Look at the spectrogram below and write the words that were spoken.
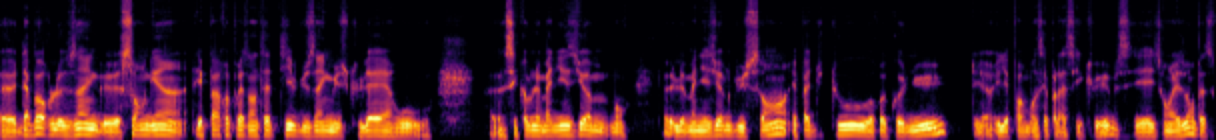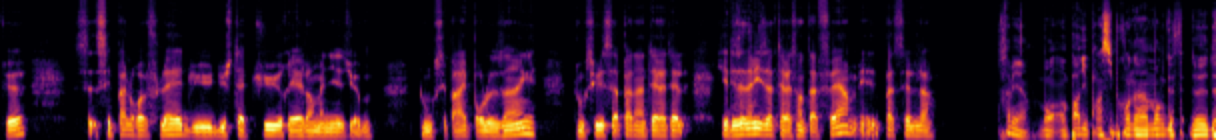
euh, d'abord, le zinc sanguin est pas représentatif du zinc musculaire ou euh, c'est comme le magnésium. Bon, le, magnésium du sang est pas du tout reconnu. Il n'est pas remboursé par la Sécu. Ils ont raison parce que c'est pas le reflet du statut réel en magnésium. Donc, c'est pareil pour le zinc. Donc, celui ça n'a pas d'intérêt tel. Il y a des analyses intéressantes à faire, mais pas celle-là. Très bien. Bon, on part du principe qu'on a un manque de, de,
